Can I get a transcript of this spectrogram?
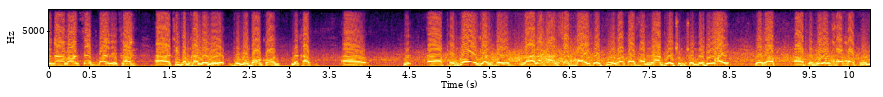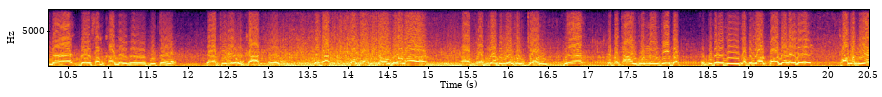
ษณาร้านแซ่บไบเนี่ยครับอ่าที่สำคัญเลยเนี่ยผมต้องบอกก่อนนะครับอ่าอ่าผมก็ยังเปิดร้านอาหารแซ่บไบค์ควบคู่กับการทำงานเพื่อชุมชนไปด้วยนะครับอ่าผมก็ต้องขอขอบคุณนะฮะโดยสำคัญเลยก็คือพี่ตุ๊ นะครับที่ให้โอกาสผมนะครับก็บอกพี่น้องด้วยว่าผมเนี่ยเป็นลูกคนจนนะเป็นประธานคนหนึ่งที่แบบผมก็ไม่ได้มีทรัพยากรอะไรเลย ถ้าวันนี้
